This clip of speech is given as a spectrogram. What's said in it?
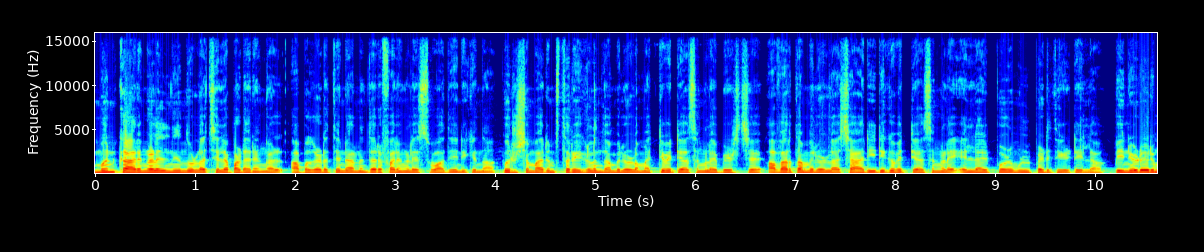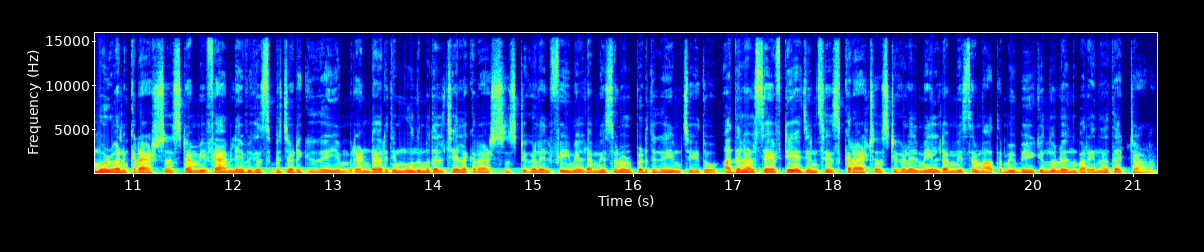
മുൻകാലങ്ങളിൽ നിന്നുള്ള ചില പഠനങ്ങൾ അപകടത്തിന്റെ അനന്തരഫലങ്ങളെ സ്വാധീനിക്കുന്ന പുരുഷന്മാരും സ്ത്രീകളും തമ്മിലുള്ള മറ്റ് വ്യത്യാസങ്ങളെ അപേക്ഷിച്ച് അവർ തമ്മിലുള്ള ശാരീരിക വ്യത്യാസങ്ങളെ എല്ലായ്പ്പോഴും ഉൾപ്പെടുത്തിയിട്ടില്ല. പിന്നീട് ഒരു മുഴുവൻ ക്രാഷ് ടെസ്റ്റ് ഡമ്മി ഫാമിലി വികസിപ്പിച്ചെടുക്കുകയും രണ്ടായിരത്തി മൂന്ന് മുതൽ ചില ക്രാഷ് ടെസ്റ്റുകളിൽ ഫീമെയിൽ ഡമ്മീസിൽ ഉൾപ്പെടുത്തുകയും ചെയ്തു. അതിനാൽ സേഫ്റ്റി ഏജൻസീസ് ക്രാഷ് ടെസ്റ്റുകളിൽ മെയിൽ ഡമ്മീസിനെ മാത്രമേ ഉപയോഗിക്കുന്നുള്ളൂ എന്ന് പറയുന്നത് തെറ്റാണ്.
